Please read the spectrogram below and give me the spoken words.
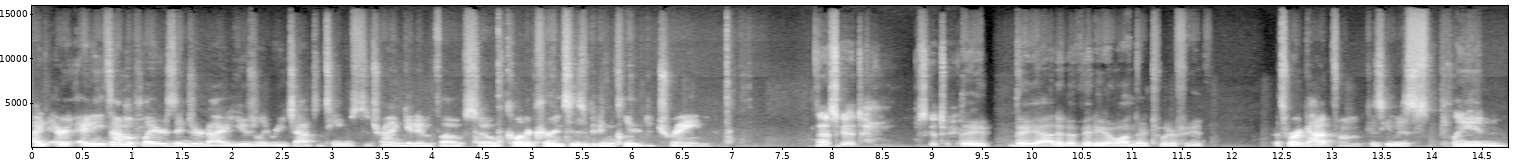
I, er- anytime a player is injured, I usually reach out to teams to try and get info. So Connor Kearns has been cleared to train. That's good. It's good to hear. They they added a video on their Twitter feed. That's where I got it from because he was playing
